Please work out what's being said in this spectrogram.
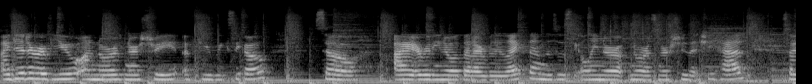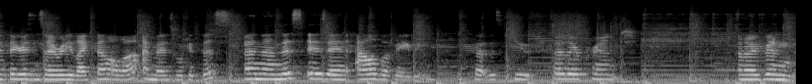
I did a review on Nora's Nursery a few weeks ago. So I already know that I really like them. This was the only Nora's Nursery that she had. So I figured since I already like them a lot, I might as well get this. And then this is an Alva Baby. It's got this cute feather print. And I've been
